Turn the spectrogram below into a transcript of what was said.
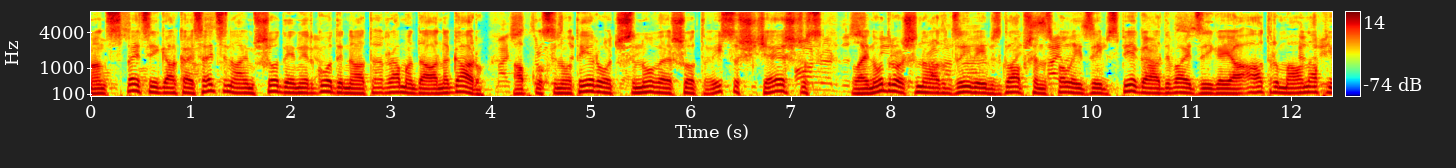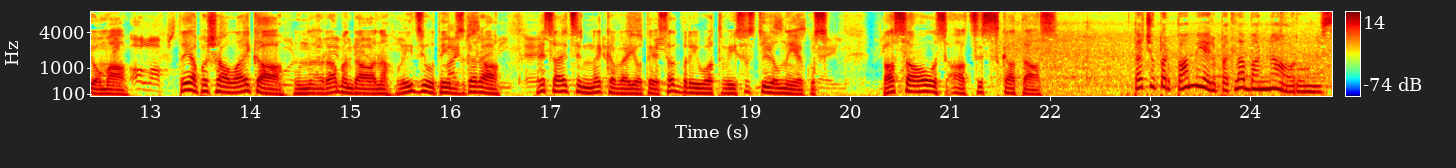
Mans spēcīgākais aicinājums šodien ir godināt Ramadāna garu, apklusinot ieročus un novēršot visus šķēršļus, lai nodrošinātu dzīvības glābšanas palīdzības piegādi vajadzīgajā ātrumā un apjomā. Tajā pašā laikā un Ramadāna līdzjūtības garā es aicinu nekavējoties atbrīvot visus ķīlniekus. Pasaules acis skatās. Taču par pamieru pat labā nav runas.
